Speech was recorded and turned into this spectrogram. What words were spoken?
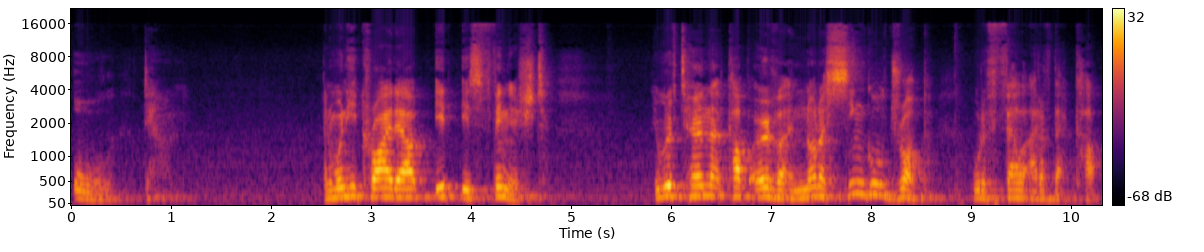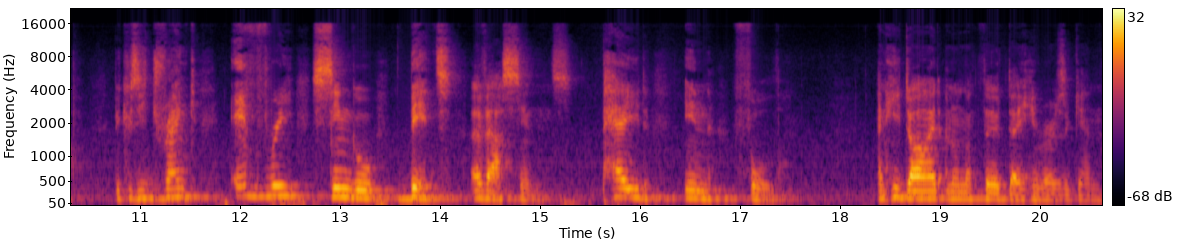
all. And when he cried out, It is finished, he would have turned that cup over and not a single drop would have fell out of that cup because he drank every single bit of our sins, paid in full. And he died, and on the third day he rose again.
